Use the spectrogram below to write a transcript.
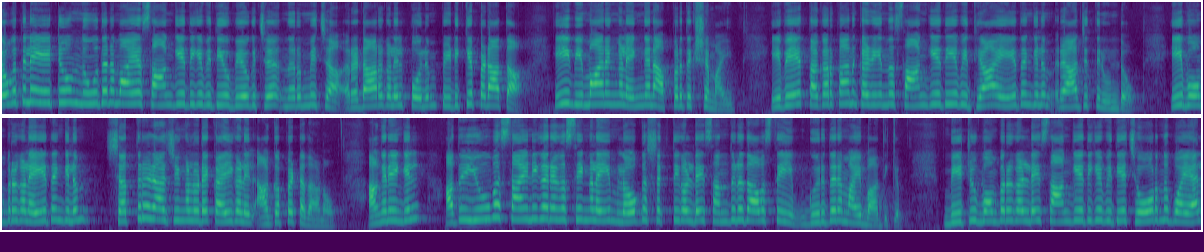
ലോകത്തിലെ ഏറ്റവും നൂതനമായ സാങ്കേതിക വിദ്യ ഉപയോഗിച്ച് നിർമ്മിച്ച റഡാറുകളിൽ പോലും പിടിക്കപ്പെടാത്ത ഈ വിമാനങ്ങൾ എങ്ങനെ അപ്രത്യക്ഷമായി? ഇവയെ തകർക്കാൻ കഴിയുന്ന സാങ്കേതിക വിദ്യ ഏതെങ്കിലും രാജ്യത്തിനുണ്ടോ? ഈ ബോംബറുകൾ ഏതെങ്കിലും ശത്രു രാജ്യങ്ങളുടെ കൈകളിൽ അകപ്പെട്ടതാണോ? അങ്ങനെയെങ്കിൽ അത് യു സൈനിക രഹസ്യങ്ങളെയും ലോകശക്തികളുടെ സന്തുലിതാവസ്ഥയും ഗുരുതരമായി ബാധിക്കും. ബി ടു ബോംബറുകളുടെ സാങ്കേതിക വിദ്യ ചോർന്നു പോയാൽ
